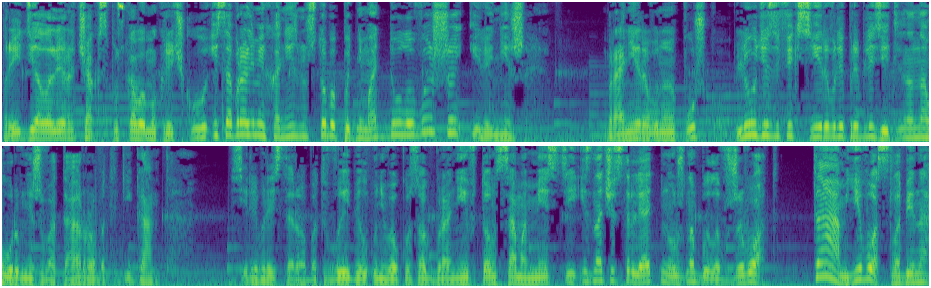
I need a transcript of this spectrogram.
Приделали рычаг к спусковому крючку и собрали механизм, чтобы поднимать дуло выше или ниже. Бронированную пушку люди зафиксировали приблизительно на уровне живота робота-гиганта. Серебристый робот выбил у него кусок брони в том самом месте, и значит стрелять нужно было в живот. Там его слабина!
